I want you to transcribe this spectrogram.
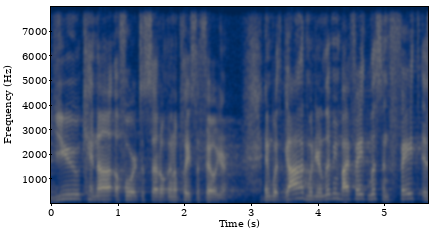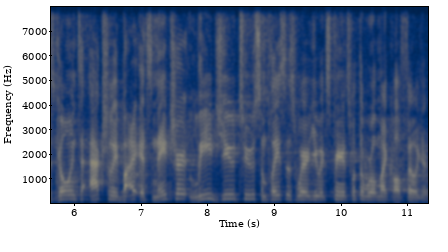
you cannot afford to settle in a place of failure. And with God, when you're living by faith, listen, faith is going to actually, by its nature, lead you to some places where you experience what the world might call failure.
